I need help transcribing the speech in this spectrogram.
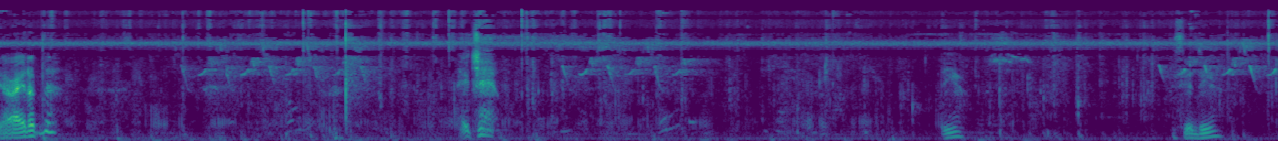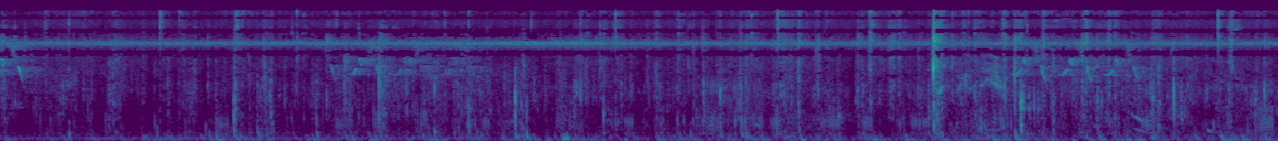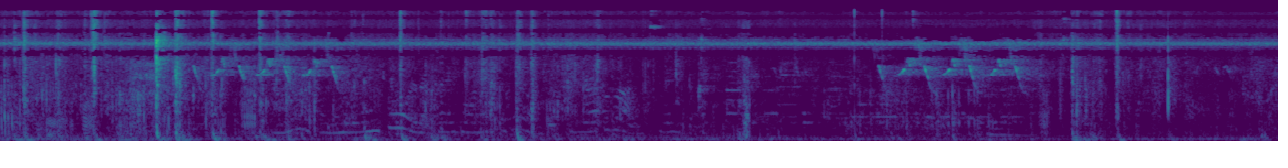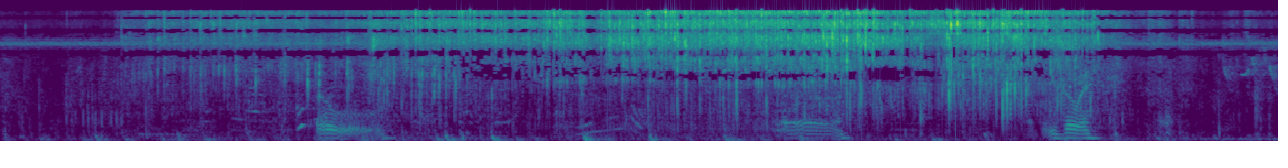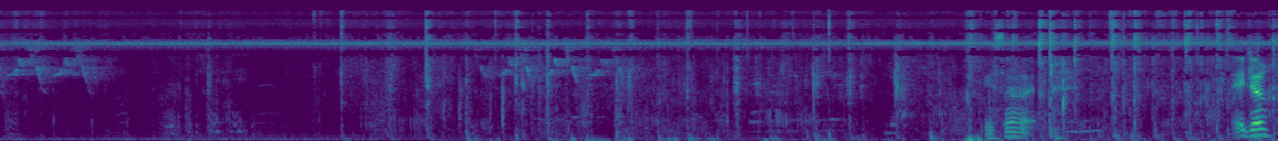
You all right up there? Hey, champ. Deer? You see a deer? Oh. Uh, Zoe. You saw it. Hey, Joe.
